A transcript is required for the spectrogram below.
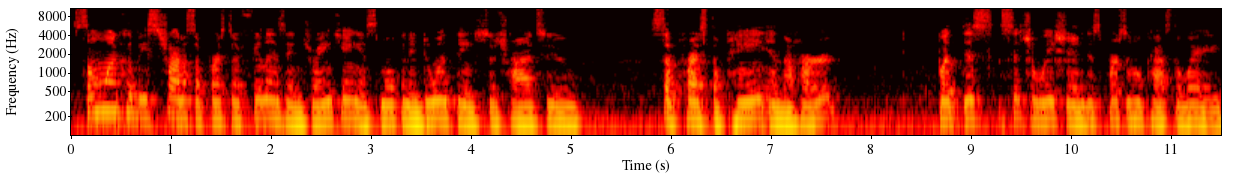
Someone could be trying to suppress their feelings and drinking and smoking and doing things to try to suppress the pain and the hurt. But this situation, this person who passed away,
